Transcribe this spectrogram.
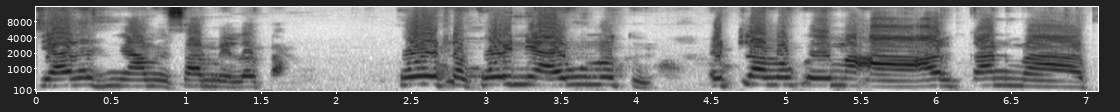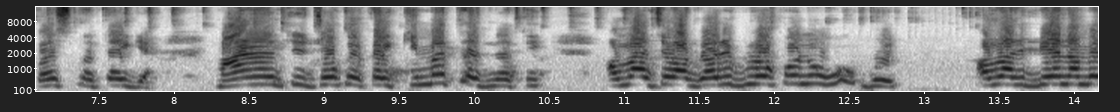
ત્યારે જ અમે સામેલ હતા. કોઈ એટલે કોઈને આવ્યું નહોતું. એટલા લોકો એમાં આ કાનમાં ભસ્મ થઈ ગયા. માણસની જો કે કઈ કિંમત જ નથી. અમારા જેવા ગરીબ લોકોનું શું ભૂલ? અમારી બેન અમે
